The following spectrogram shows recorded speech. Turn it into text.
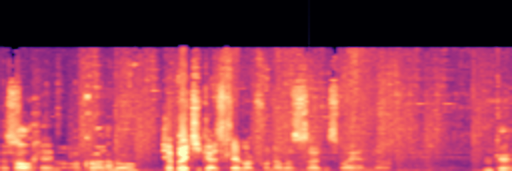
Das ist Oh. ein Claim. Oh Gott. Hallo. Ich habe richtig geiles Klemmer gefunden, aber es ist halt ein Zweihänder. Okay.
